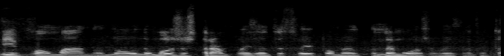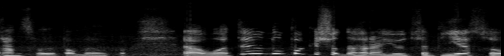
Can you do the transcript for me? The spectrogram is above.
вів в оману. Ну не може ж Трамп визнати свою помилку. Не може визнати Трамп свою помилку. От і, ну поки що дограють цю п'єсу.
